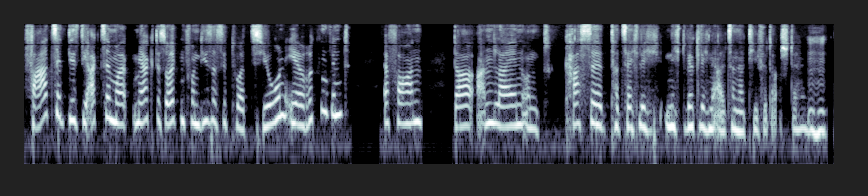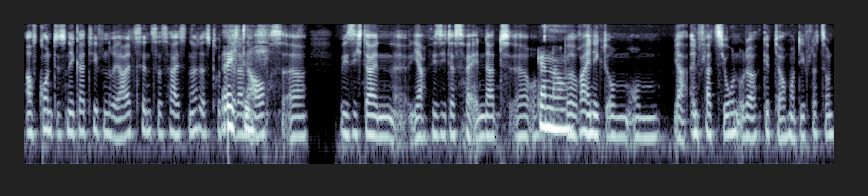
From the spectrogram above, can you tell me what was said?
Fazit, die, die Aktienmärkte sollten von dieser Situation eher Rückenwind erfahren, da Anleihen und Kasse tatsächlich nicht wirklich eine Alternative darstellen. Mhm. Aufgrund des negativen Realzins, das heißt, ne, das drückt ja dann auch, äh, wie sich dein, ja, wie sich das verändert, äh, genau. bereinigt um, um ja, Inflation oder gibt ja auch mal Deflation.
